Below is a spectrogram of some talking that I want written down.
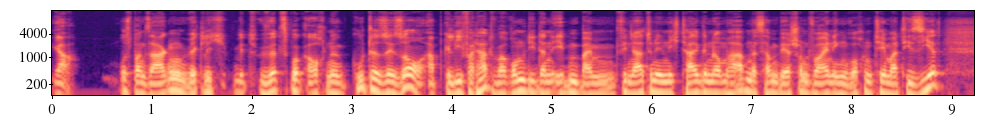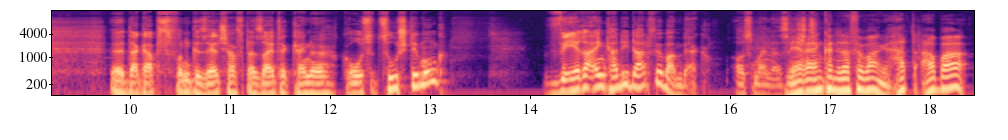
ja, muss man sagen, wirklich mit Würzburg auch eine gute Saison abgeliefert hat. Warum die dann eben beim Finalturnier nicht teilgenommen haben, das haben wir ja schon vor einigen Wochen thematisiert. Äh, da gab es von Gesellschafterseite keine große Zustimmung. Wäre ein Kandidat für Bamberg aus meiner Sicht. Wäre ein Kandidat für Bamberg. Hat aber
